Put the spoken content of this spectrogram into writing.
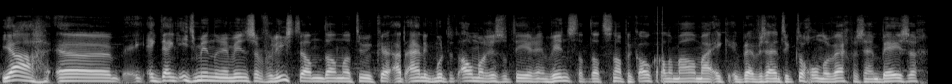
Ja, uh, ik, ik, denk iets minder in winst en verlies. Dan, dan natuurlijk, uh, uiteindelijk moet het allemaal resulteren in winst. Dat, dat snap ik ook allemaal. Maar ik, we zijn natuurlijk toch onderweg. We zijn bezig.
